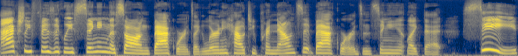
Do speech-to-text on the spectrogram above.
actually physically singing the song backwards, like learning how to pronounce it backwards and singing it like that. C,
